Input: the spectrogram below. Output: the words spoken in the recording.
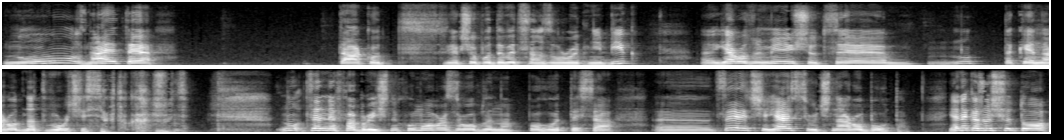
Ну, знаєте, так, от, якщо подивитися на зворотній бік, е, я розумію, що це ну, таке народна творчість, як то кажуть. Ну, це не в фабричних умовах зроблено, погодьтеся. Е, Це чиясь ручна робота. Я не кажу, що то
